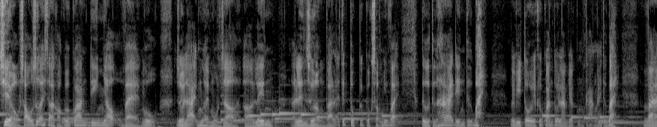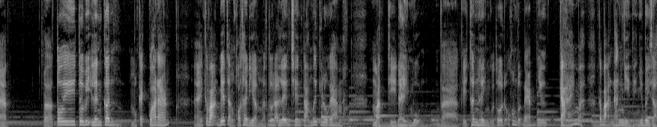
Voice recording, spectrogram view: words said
chiều 6 rưỡi rời khỏi cơ quan đi nhậu về ngủ. Rồi lại 11 giờ uh, lên uh, lên giường và lại tiếp tục cái cuộc sống như vậy. Từ thứ hai đến thứ bảy. Bởi vì tôi cơ quan tôi làm việc cả ngày thứ bảy. Và à, tôi tôi bị lên cân một cách quá đáng. Đấy, các bạn biết rằng có thời điểm là tôi đã lên trên 80 kg mặt thì đầy mụn và cái thân hình của tôi cũng không được đẹp như cái mà các bạn đang nhìn thấy như bây giờ.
